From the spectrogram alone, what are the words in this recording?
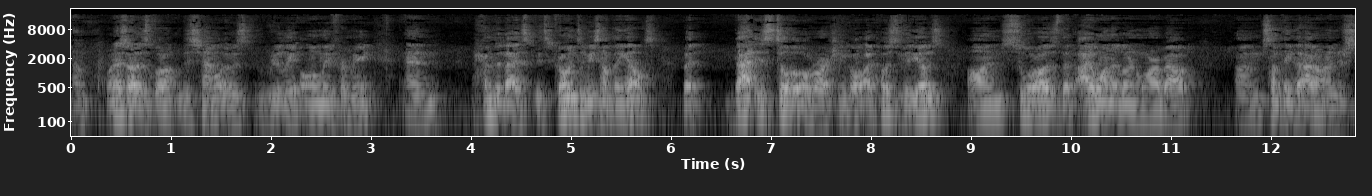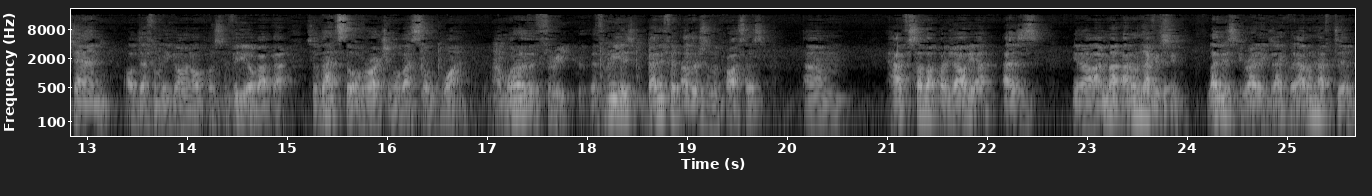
Um, when I started this, this channel, it was really only for me, and alhamdulillah, it's, it's going to be something else, but that is still the overarching goal. I post videos on surahs that I want to learn more about, um, something that I don't understand, I'll definitely go and I'll post a video about that. So that's the overarching goal, that's the one. Um, what are the three? The three is benefit others in the process, um, have sadaqah jariyah as, you know, I'm not, I don't Legacy. have to, legacy, right, exactly. I don't have to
